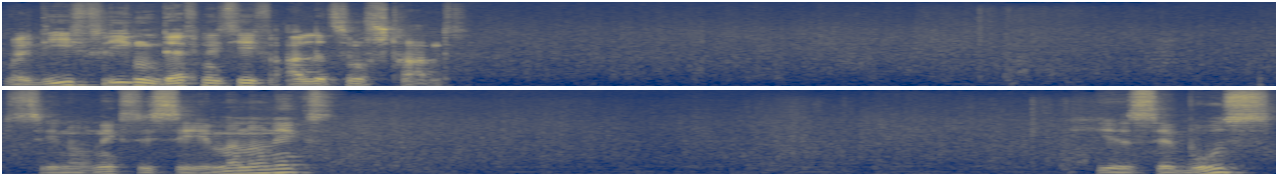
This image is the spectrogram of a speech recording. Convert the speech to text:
Weil die fliegen definitiv alle zum Strand. Sehe noch nichts. Ich sehe immer noch nichts. Hier ist der Bus.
